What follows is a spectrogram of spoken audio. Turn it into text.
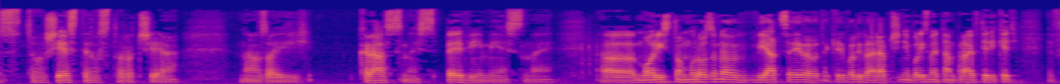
z toho 6. storočia, naozaj krásne spevy miestne. Uh, Moris tomu rozumel viacej, lebo také boli v Arabčine, boli sme tam práve vtedy, keď v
